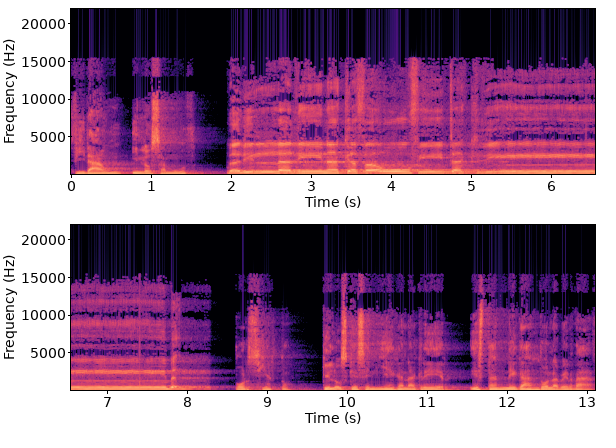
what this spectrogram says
Firaun y los Samud Por cierto, que los que se niegan a creer están negando la verdad.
